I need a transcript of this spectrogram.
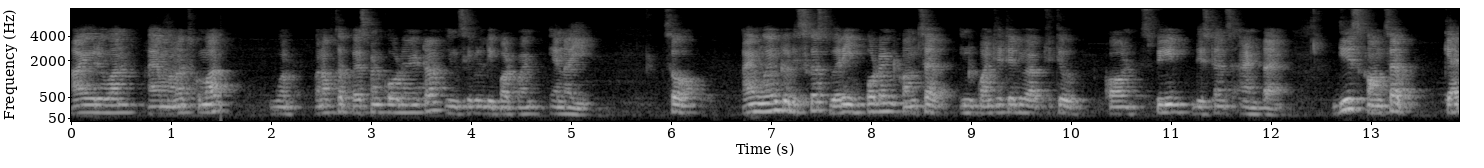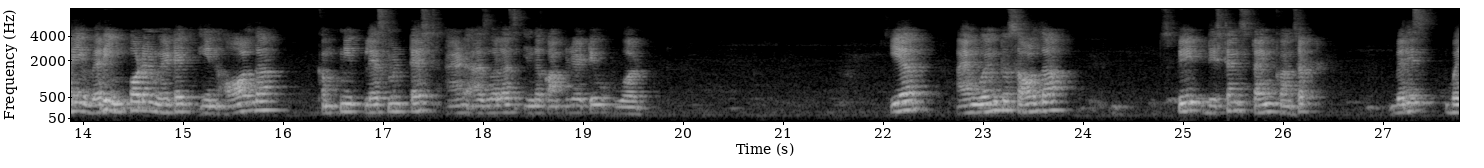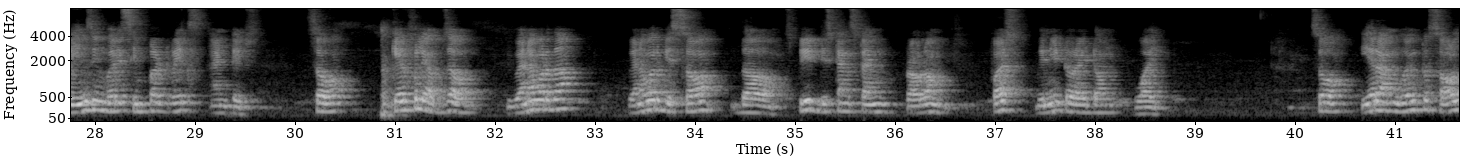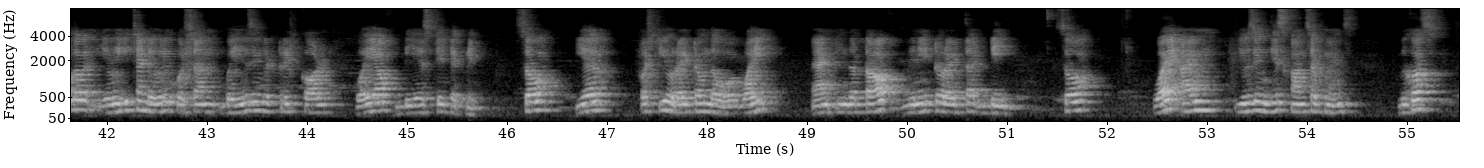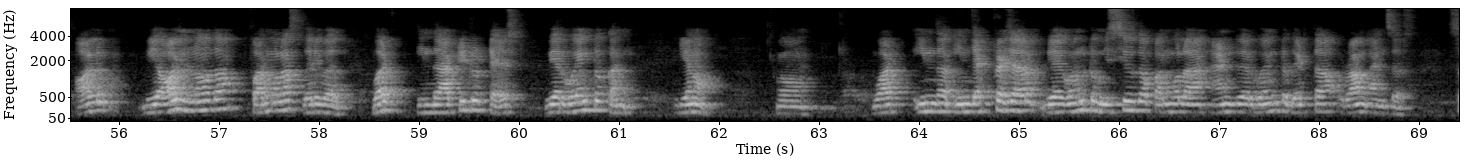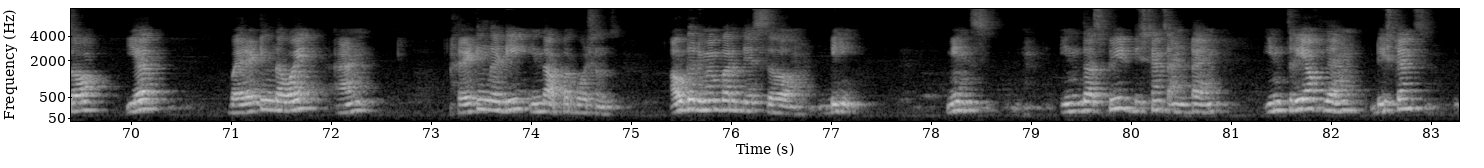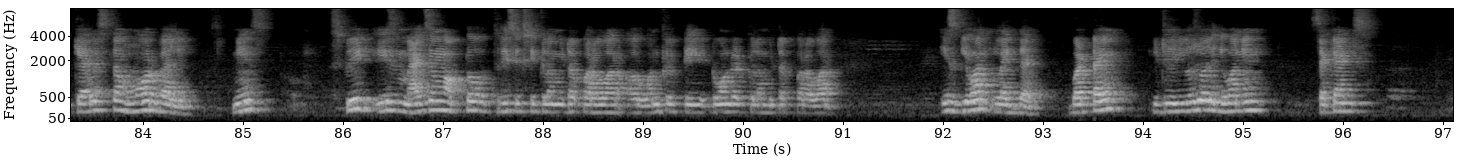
Hi everyone, I am Manoj Kumar, one, one of the placement coordinator in civil department NIE. So I am going to discuss very important concept in quantitative aptitude called speed, distance and time. These concepts carry a very important weightage in all the company placement test and as well as in the competitive world. Here I am going to solve the speed, distance, time concept very by using very simple tricks and tips. So carefully observe whenever the whenever we saw the speed distance time problem first we need to write down y. So here I am going to solve the each and every question by using a trick called y of DST technique. So here first you write down the y and in the top we need to write the d. So why I am using this concept means because all we all know the formulas very well but in the aptitude test we are going to con- you know uh, what in the in that pressure we are going to misuse the formula and we are going to get the wrong answers. So here by writing the y and writing the d in the upper portions. How to remember this uh, d? Means in the speed distance and time in three of them distance carries the more value. Means speed is maximum up to 360 km per hour or 150 200 km per hour is given like that. But time it is usually given in seconds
